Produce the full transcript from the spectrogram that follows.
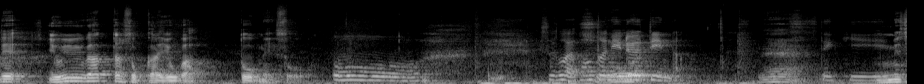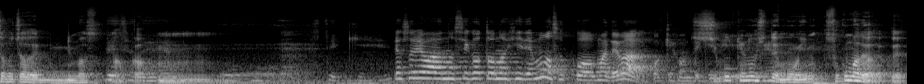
で余裕があったらそこからヨガと瞑想。おおすごい。本当にルーティンだね。素敵。めちゃめちゃありますですねなんか。うん素敵。じゃあそれはあの仕事の日でもそこまではこう基本的に仕事の日でも今そこまでは絶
